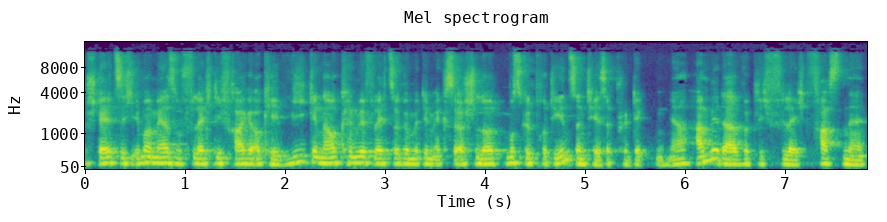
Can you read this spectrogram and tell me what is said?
stellt sich immer mehr so vielleicht die Frage, okay, wie genau können wir vielleicht sogar mit dem Exertion Load Muskelproteinsynthese predikten? Ja, haben wir da wirklich vielleicht fast eine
